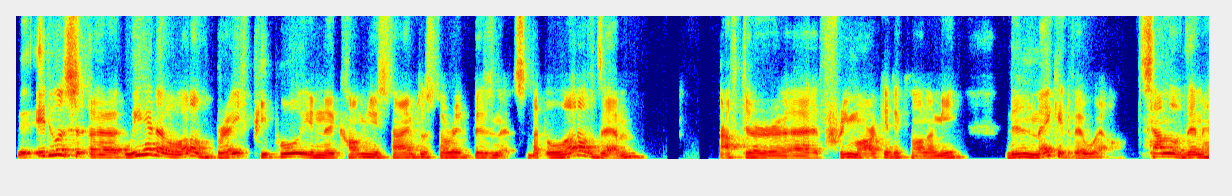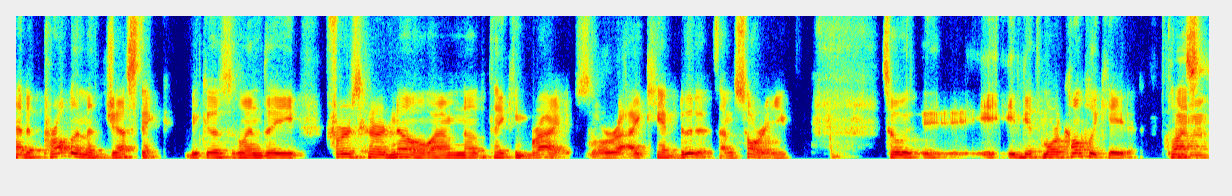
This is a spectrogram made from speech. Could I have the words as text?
it was uh, we had a lot of brave people in the communist time to start a business but a lot of them after uh, free market economy didn't make it very well. Some of them had a problem adjusting because when they first heard no i'm not taking bribes or i can't do this i'm sorry so it, it gets more complicated. Plus mm-hmm.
